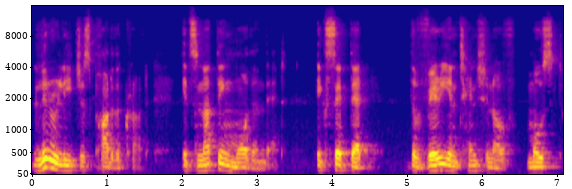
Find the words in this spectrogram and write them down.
literally just part of the crowd. it's nothing more than that, except that the very intention of most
